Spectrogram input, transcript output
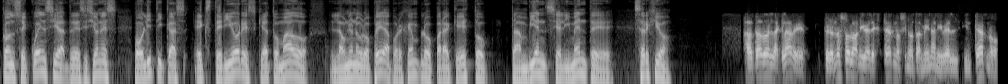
consecuencia de decisiones políticas exteriores que ha tomado la Unión Europea, por ejemplo, para que esto también se alimente, Sergio? Has dado en la clave pero no solo a nivel externo, sino también a nivel interno.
